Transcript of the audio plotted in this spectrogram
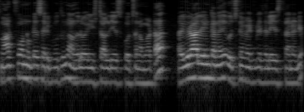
స్మార్ట్ ఫోన్ ఉంటే సరిపోతుంది. అందులో ఇన్స్టాల్ చేసుకోవచ్చు అనమాట వివరాలు ఏంటనేది వచ్చిన వెంటనే తెలియజేస్తానండి.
